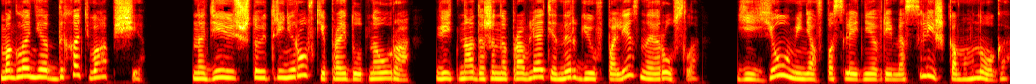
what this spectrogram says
могла не отдыхать вообще. Надеюсь, что и тренировки пройдут на ура, ведь надо же направлять энергию в полезное русло. Ее у меня в последнее время слишком много.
